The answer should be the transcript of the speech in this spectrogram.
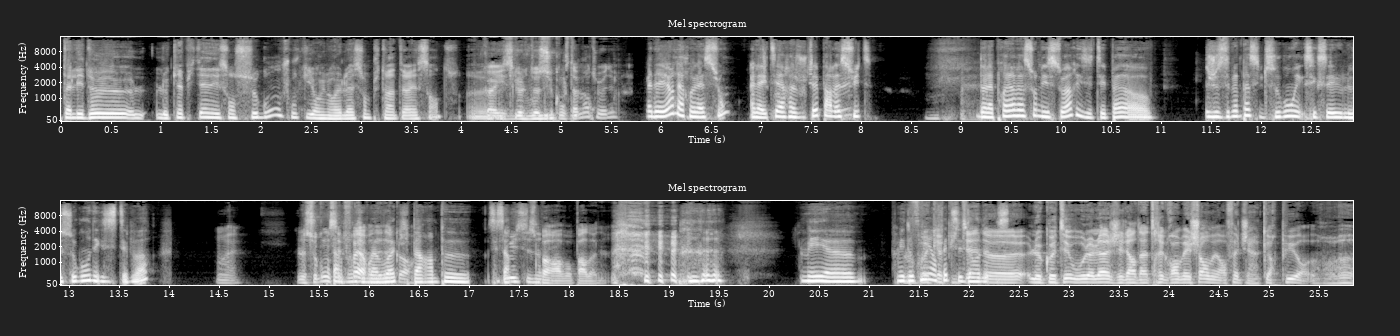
t'as les deux, le capitaine et son second. Je trouve qu'ils ont une relation plutôt intéressante. euh, Quand ils se gueulent dessus constamment, tu veux dire Et D'ailleurs, la relation, elle a été rajoutée par la suite. Dans la première version de l'histoire, ils étaient pas. Je sais même pas si le second, c'est que c'est- le second n'existait pas. Ouais. Le second, c'est le frère, ma voix qui part un peu. C'est ça. Oui, c'est pas grave, on pardonne. mais euh, mais Le donc oui, en fait, c'est le... euh, le côté oh là là, j'ai l'air d'un très grand méchant, mais en fait j'ai un cœur pur. Oh,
